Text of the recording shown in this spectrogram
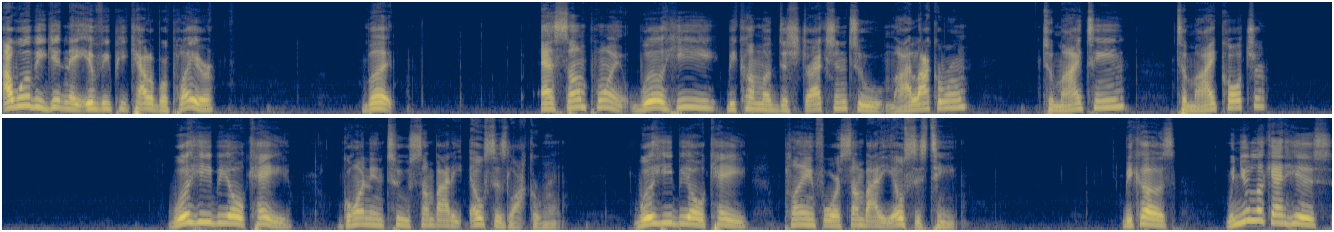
I will be getting a MVP caliber player. But at some point, will he become a distraction to my locker room, to my team, to my culture? Will he be okay going into somebody else's locker room? Will he be okay playing for somebody else's team? Because when you look at his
